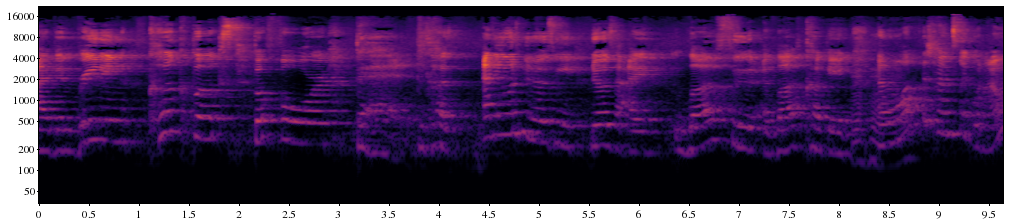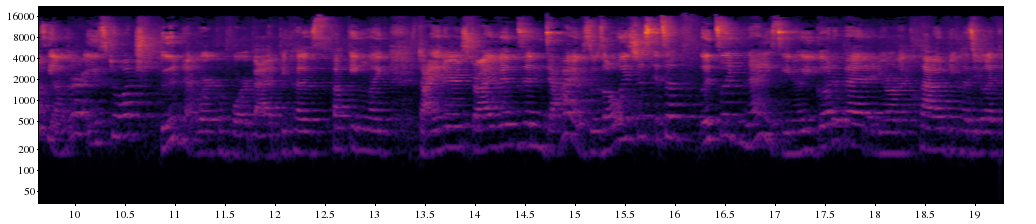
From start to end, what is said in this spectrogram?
I've been reading cookbooks before bed because anyone who knows me knows that I love food, I love cooking, mm-hmm. and a lot of the times, like when I was younger, I used to watch Food Network before bed because fucking like diners, drive-ins, and dives was always just it's a it's like nice, you know. You go to bed and you're on a cloud because you're like,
